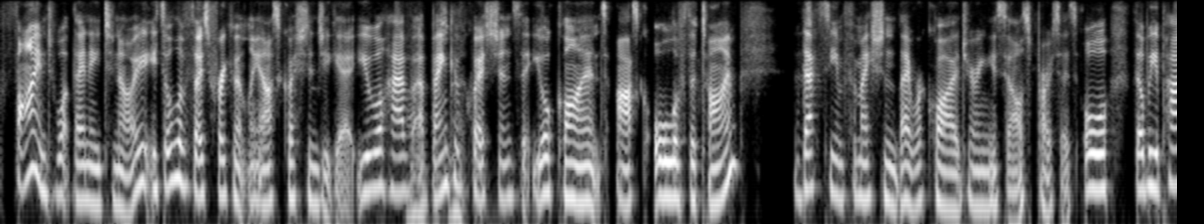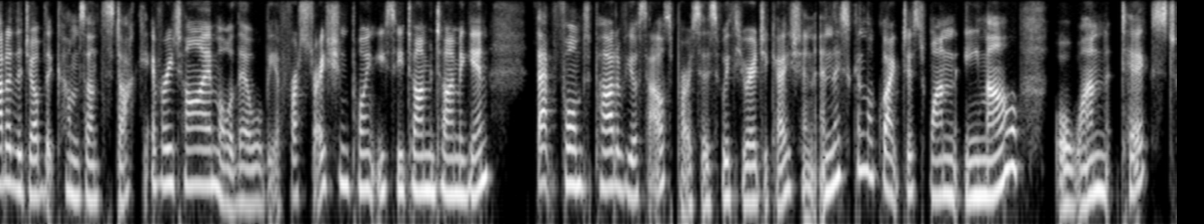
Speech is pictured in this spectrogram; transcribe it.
find what they need to know, it's all of those frequently asked questions you get. You will have 100%. a bank of questions that your clients ask all of the time. That's the information they require during your sales process. Or there'll be a part of the job that comes unstuck every time, or there will be a frustration point you see time and time again that forms part of your sales process with your education. And this can look like just one email or one text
